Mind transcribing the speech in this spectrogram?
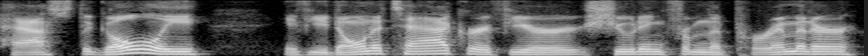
past the goalie if you don't attack or if you're shooting from the perimeter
